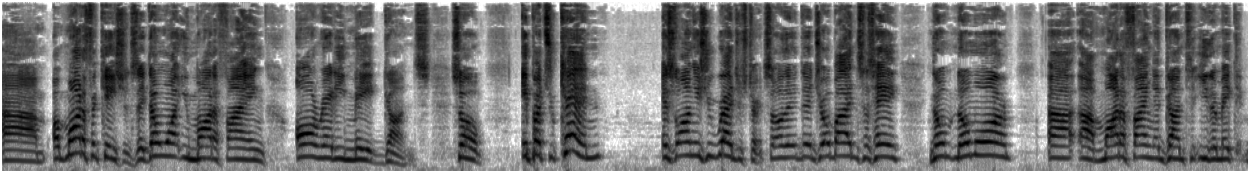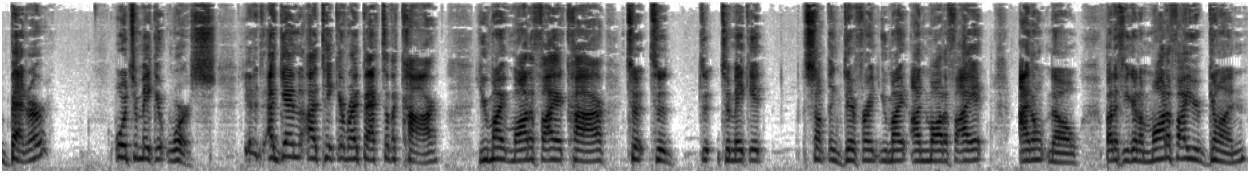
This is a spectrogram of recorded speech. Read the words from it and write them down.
Um, uh, modifications. They don't want you modifying already made guns. So, eh, but you can as long as you register it. So the, the Joe Biden says, hey, no, no more uh, uh, modifying a gun to either make it better or to make it worse. Again, I take it right back to the car. You might modify a car to, to, to, to make it something different. You might unmodify it. I don't know. But if you're going to modify your gun,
